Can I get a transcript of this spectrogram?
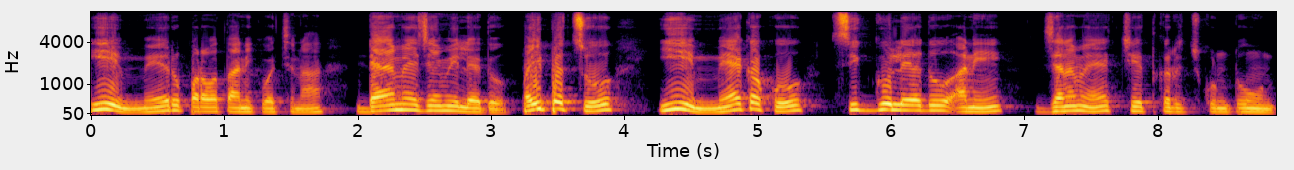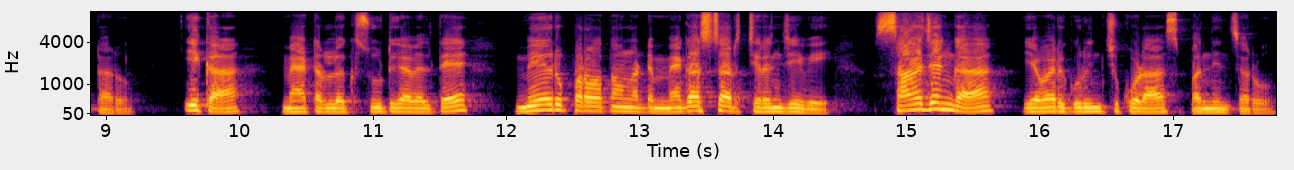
ఈ మేరు పర్వతానికి వచ్చిన డ్యామేజ్ ఏమీ లేదు. పైపెచ్చు ఈ మేకకు సిగ్గు లేదు అని జనమే చేత్కరించుకుంటూ ఉంటారు. ఇక మ్యాటర్లోకి సూటిగా వెళ్తే మేరు పర్వతం లాంటి మెగాస్టార్ చిరంజీవి సహజంగా ఎవరి గురించి కూడా స్పందించరు.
